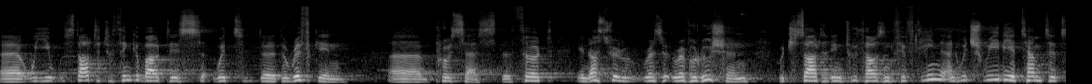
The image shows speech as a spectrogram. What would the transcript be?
uh, we started to think about this with the, the Rifkin uh, process, the third industrial revolution, which started in 2015 and which really attempted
